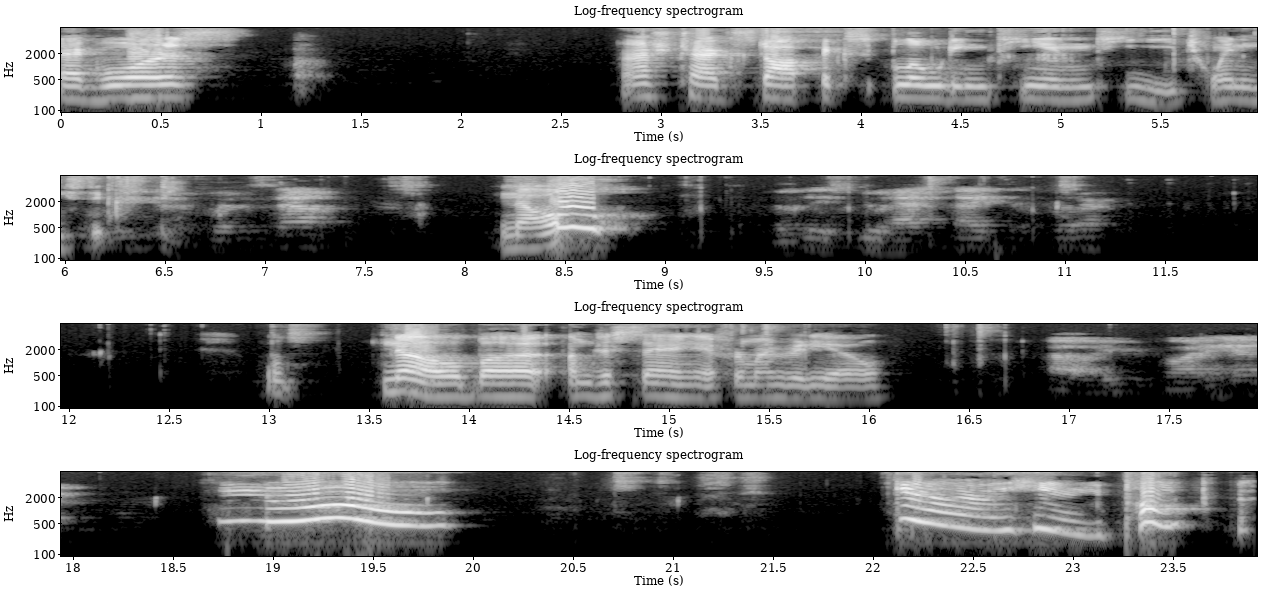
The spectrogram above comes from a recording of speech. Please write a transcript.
Egg Wars. Hashtag stop exploding TNT 2016. No? Don't they just do hashtags on Twitter? No, but I'm just saying it for my video. Oh, are recording it? No! Get out of here, you punk! Let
